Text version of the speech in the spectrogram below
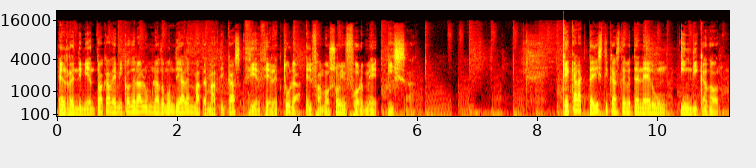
el rendimiento académico del alumnado mundial en matemáticas, ciencia y lectura, el famoso informe PISA. ¿Qué características debe tener un indicador?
